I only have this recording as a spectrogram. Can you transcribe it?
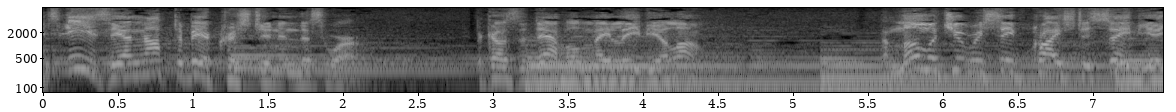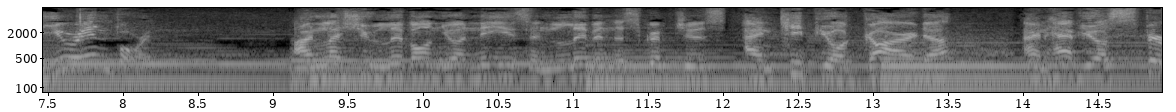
It's easier not to be a Christian in this world because the devil may leave you alone. The moment you receive Christ as Savior, you're in for it. Unless you live on your knees and live in the scriptures and keep your guard up and have your spirit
